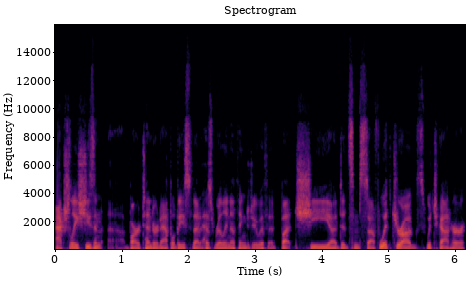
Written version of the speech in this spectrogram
Actually, she's a uh, bartender at Applebee's, so that has really nothing to do with it. But she uh, did some stuff with drugs, which got her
